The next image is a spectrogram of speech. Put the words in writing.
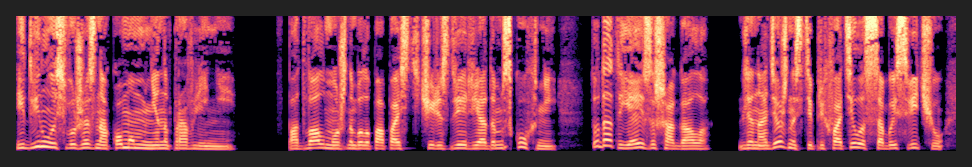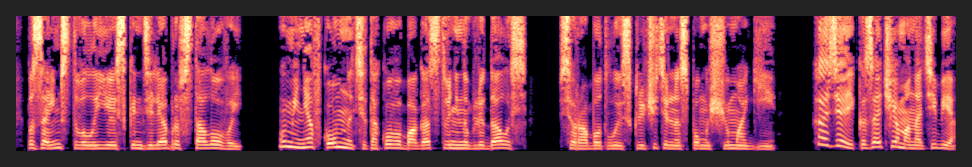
и двинулась в уже знакомом мне направлении. В подвал можно было попасть через дверь рядом с кухней. Туда-то я и зашагала. Для надежности прихватила с собой свечу, позаимствовала ее из канделябра в столовой. У меня в комнате такого богатства не наблюдалось. Все работало исключительно с помощью магии. «Хозяйка, зачем она тебе?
